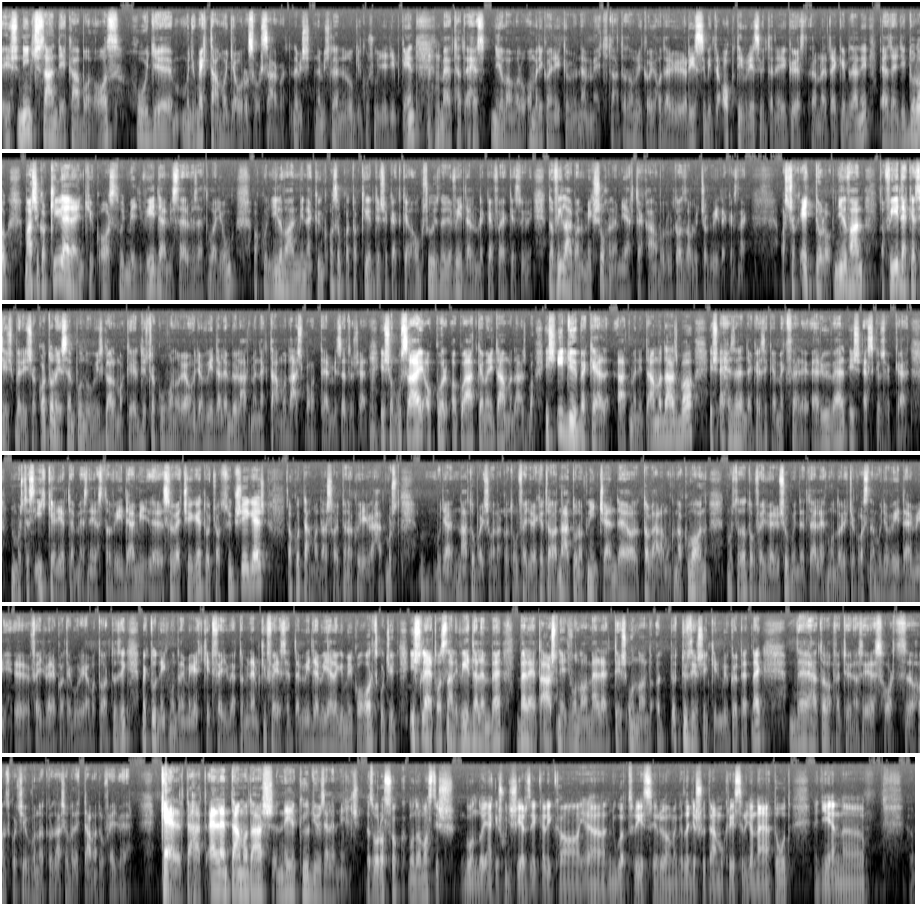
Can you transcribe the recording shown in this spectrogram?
és nincs szándékában az, hogy mondjuk megtámadja Oroszországot. Nem is, nem is lenne logikus úgy egyébként, uh-huh. mert hát ehhez nyilvánvaló amerikai nélkül nem megy. Tehát az amerikai haderő részvétel, aktív részvétel nélkül ezt nem lehet elképzelni, ez egyik dolog. Másik, ha kijelentjük azt, hogy mi egy védelmi szervezet vagyunk, akkor nyilván mi nekünk azokat a kérdéseket kell hangsúlyozni, hogy a védelemre kell felkészülni. De a világon még soha nem nyertek háborút azzal, hogy csak védekeznek az csak egy dolog. Nyilván a védekezésben és a katonai szempontból vizsgálom a kérdést, akkor van olyan, hogy a védelemből átmennek támadásba természetesen. Hmm. És ha muszáj, akkor, akkor át kell menni támadásba. És időbe kell átmenni támadásba, és ehhez rendelkezik el megfelelő erővel és eszközökkel. Most ezt így kell értelmezni ezt a védelmi szövetséget, hogyha szükséges, akkor támadást hajtanak végre. Hát most ugye NATO-ban is vannak atomfegyverek, a NATO-nak nincsen, de a tagállamoknak van. Most most az atomfegyverről sok mindent el lehet mondani, csak azt nem, hogy a védelmi fegyverek kategóriába tartozik. Meg tudnék mondani meg egy-két fegyvert, ami nem kifejezhetően védelmi jellegű, mondjuk a harckocsit is lehet használni védelembe, be lehet ásni egy vonal mellett, és onnan tüzérségként működhetnek, de hát alapvetően azért ez harc, harckocsi vonatkozásában egy támadó fegyver. Kell, tehát ellentámadás nélkül győzelem nincs. De az oroszok gondolom azt is gondolják, és úgy is érzékelik a, a nyugat részéről, meg az Egyesült Államok részéről, hogy a NATO-t egy ilyen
